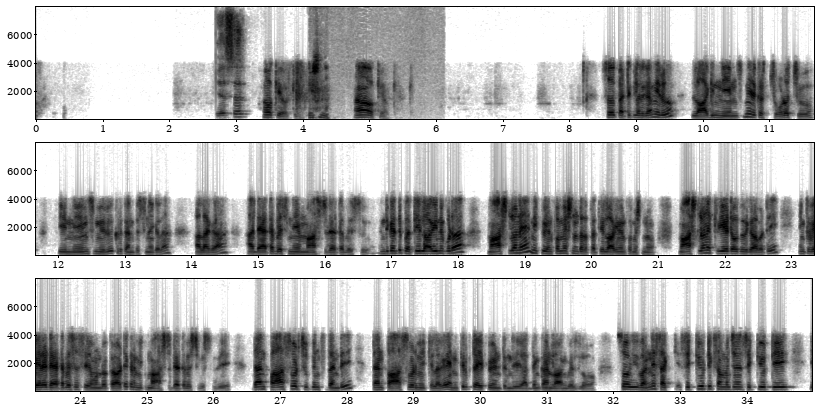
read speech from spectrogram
Yes sir okay okay. ఆ, ఓకే ఓకే సో పర్టికులర్గా మీరు లాగిన్ నేమ్స్ మీరు ఇక్కడ చూడొచ్చు. ఈ నేమ్స్ మీరు ఇక్కడ కనిపిస్తున్నాయి కదా? అలాగా ఆ డేటాబేస్ నేమ్ మాస్టర్ డేటాబేస్ ఎందుకంటే ప్రతి లాగిన్ కూడా మాస్టర్లోనే మీకు ఇన్ఫర్మేషన్ ఉంటుంది ప్రతి లాగిన్ ఇన్ఫర్మేషన్ మాస్టర్లోనే క్రియేట్ అవుతుంది కాబట్టి ఇంకా వేరే డేటాబేసెస్ ఏమి ఉండవు కాబట్టి ఇక్కడ మీకు మాస్టర్ డేటాబేస్ చూపిస్తుంది. దాని పాస్వర్డ్ చూపించదండి. దాని పాస్వర్డ్ మీకు ఇలాగ ఎన్క్రిప్ట్ అయిపోయి ఉంటుంది అర్థం కాని లాంగ్వేజ్లో సో ఇవన్నీ సెక్యూరిటీకి సంబంధించిన సెక్యూరిటీ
